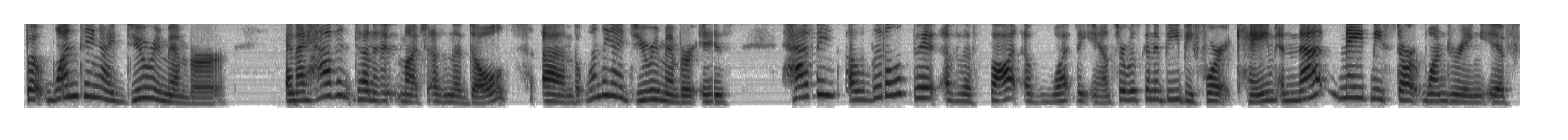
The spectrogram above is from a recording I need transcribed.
But one thing I do remember and I haven't done it much as an adult, um, but one thing I do remember is having a little bit of the thought of what the answer was going to be before it came. And that made me start wondering if,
